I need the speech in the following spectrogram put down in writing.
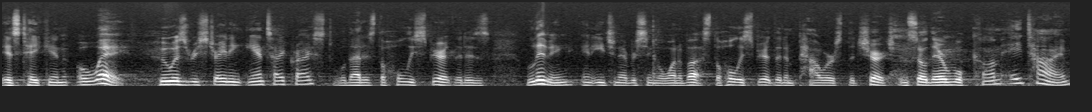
is taken away. Who is restraining Antichrist? Well, that is the Holy Spirit that is living in each and every single one of us, the Holy Spirit that empowers the church. And so there will come a time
